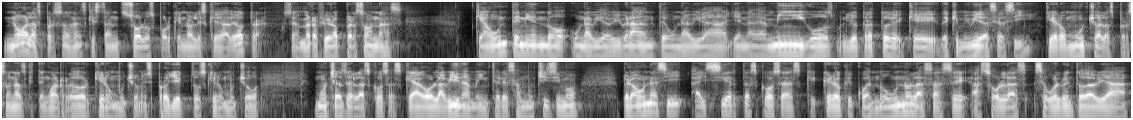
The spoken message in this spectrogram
no a las personas que están solos porque no les queda de otra. O sea, me refiero a personas que aún teniendo una vida vibrante, una vida llena de amigos, yo trato de que, de que mi vida sea así. Quiero mucho a las personas que tengo alrededor, quiero mucho mis proyectos, quiero mucho muchas de las cosas que hago, la vida me interesa muchísimo, pero aún así hay ciertas cosas que creo que cuando uno las hace a solas se vuelven todavía,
